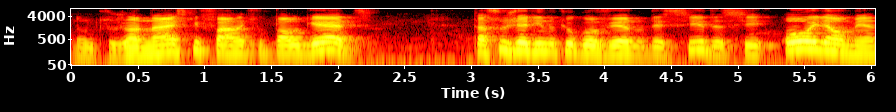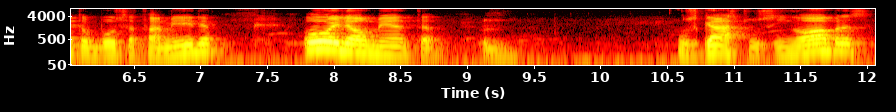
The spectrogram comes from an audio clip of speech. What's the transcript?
dos jornais que fala que o Paulo Guedes está sugerindo que o governo decida se ou ele aumenta o Bolsa Família, ou ele aumenta os gastos em obras,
